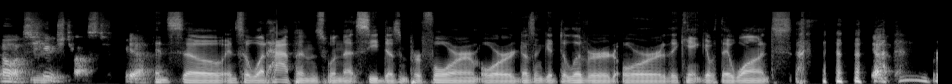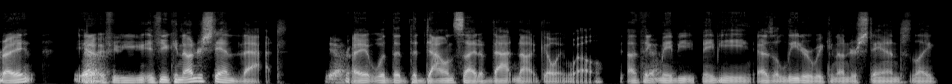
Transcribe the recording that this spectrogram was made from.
Oh it's mm. huge trust. Yeah. And so and so what happens when that seed doesn't perform or doesn't get delivered or they can't get what they want? Yeah. Right? Yeah you know, if you if you can understand that yeah. right with the the downside of that not going well i think yeah. maybe maybe as a leader we can understand like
